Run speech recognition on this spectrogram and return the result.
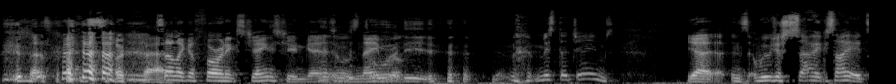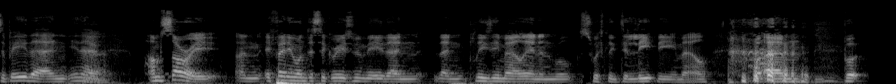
That sounds so bad. Sound like a foreign exchange student getting someone's Mr. name wrong. Mr. James. Yeah, and so we were just so excited to be there, and you know, Yeah. I'm sorry, and if anyone disagrees with me, then then please email in, and we'll swiftly delete the email. But, um, but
